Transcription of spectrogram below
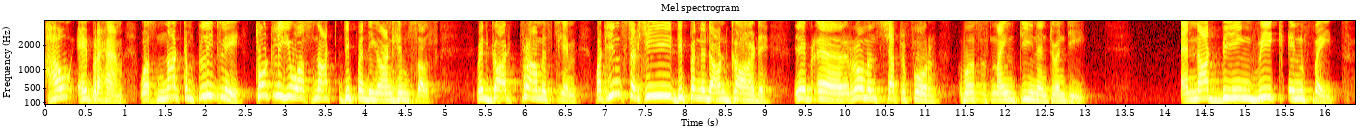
How Abraham was not completely, totally, he was not depending on himself when God promised him, but instead he depended on God. Uh, Romans chapter 4, verses 19 and 20. And not being weak in faith.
